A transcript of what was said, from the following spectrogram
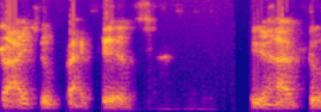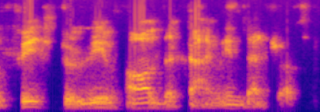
try to practice, you have to fix to live all the time in that rasa.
